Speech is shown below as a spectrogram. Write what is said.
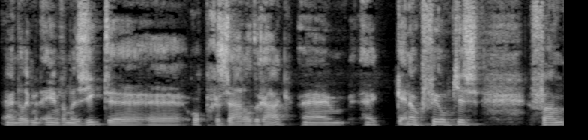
en dat ik met een van de ziekten uh, opgezadeld raak. Uh, ik ken ook filmpjes van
